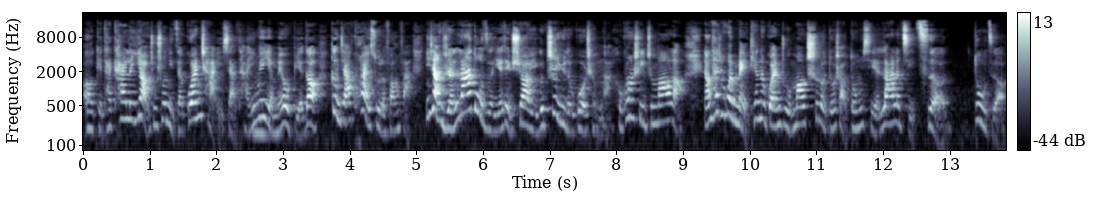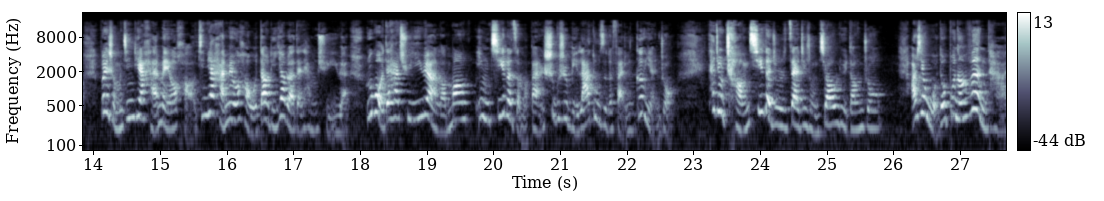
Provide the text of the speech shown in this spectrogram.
呃，给他开了药，就说你再观察一下他，因为也没有别的更加快速的方法。你想，人拉肚子也得需要一个治愈的过程啊，何况是一只猫了。然后他就会每天的关注猫吃了多少东西，拉了几次。肚子为什么今天还没有好？今天还没有好，我到底要不要带他们去医院？如果我带他去医院了，猫应激了怎么办？是不是比拉肚子的反应更严重？他就长期的就是在这种焦虑当中，而且我都不能问他。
